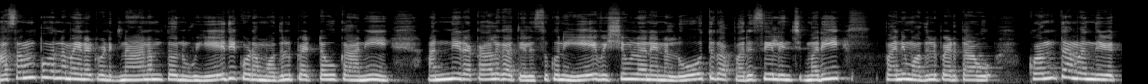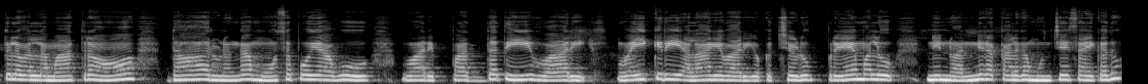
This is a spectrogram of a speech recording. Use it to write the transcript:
అసంపూర్ణమైనటువంటి జ్ఞానంతో నువ్వు ఏది కూడా మొదలు పెట్టవు కానీ అన్ని రకాలుగా తెలుసుకుని ఏ విషయంలోనైనా లోతుగా పరిశీలించి మరీ పని మొదలు పెడతావు. కొంతమంది వ్యక్తుల వల్ల మాత్రం దారుణంగా మోసపోయావు. వారి పద్ధతి వారి వైఖరి అలాగే వారి యొక్క చెడు ప్రేమలు నిన్ను అన్ని రకాలుగా ముంచేశాయి కదూ.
